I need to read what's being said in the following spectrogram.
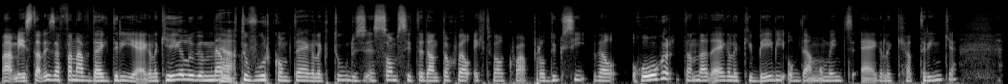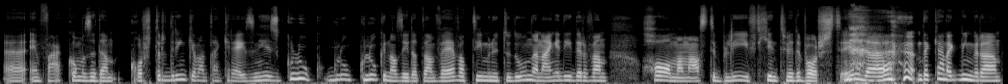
maar meestal is dat vanaf dag drie eigenlijk. Heel uw melktoevoer komt eigenlijk toe. Dus, en soms zit het dan toch wel echt wel qua productie wel hoger dan dat eigenlijk je baby op dat moment eigenlijk gaat drinken. Eh, en vaak komen ze dan korter drinken, want dan krijgen ze ineens gloek, gloek, gloek. En als die dat dan vijf à tien minuten doen, dan hangen die ervan, oh mama, alstublieft, geen tweede borst. Hè. Dat, dat kan ik niet meer aan.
